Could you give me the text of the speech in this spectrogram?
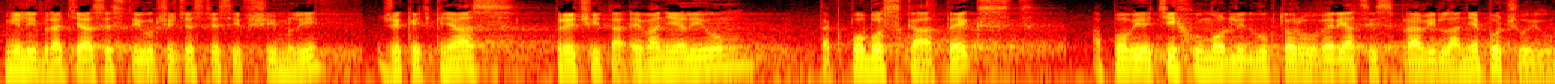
Milí bratia a sestry, určite ste si všimli, že keď kňaz prečíta evanelium, tak poboská text a povie tichú modlitbu, ktorú veriaci z pravidla nepočujú.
